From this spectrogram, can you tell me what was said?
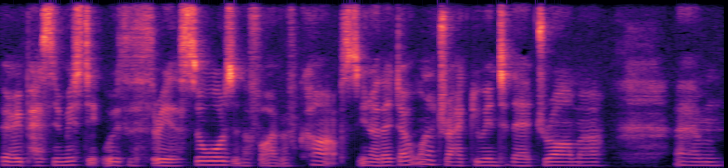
very pessimistic with the Three of Swords and the Five of Cups. You know, they don't want to drag you into their drama. Um,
